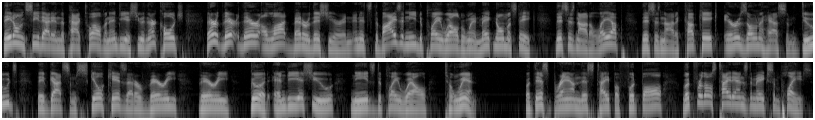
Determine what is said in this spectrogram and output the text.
They don't see that in the Pac-12 and NDSU, and their coach. They're they're they're a lot better this year, and, and it's the Bison need to play well to win. Make no mistake, this is not a layup. This is not a cupcake. Arizona has some dudes. They've got some skill kids that are very very good. NDSU needs to play well to win. But this brand, this type of football, look for those tight ends to make some plays.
